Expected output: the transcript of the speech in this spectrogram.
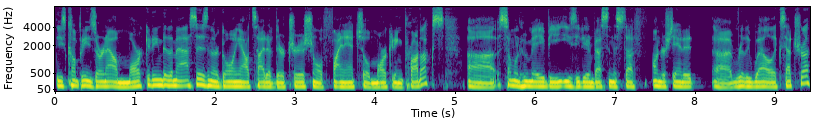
these companies are now marketing to the masses and they're going outside of their traditional financial marketing products? Uh, someone who may be easy to invest in this stuff, understand it uh, really well, etc.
